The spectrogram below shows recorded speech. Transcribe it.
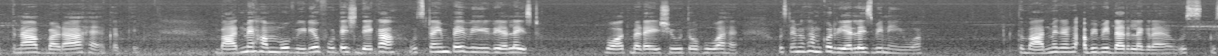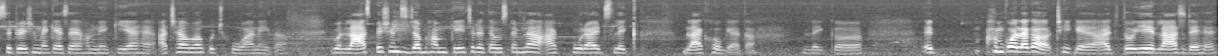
इतना बड़ा है करके। बाद में हम वो वीडियो फुटेज देखा, उस टाइम पे वी रियलाइज्ड बहुत बड़ा इशू तो हुआ है। उस टाइम हमको रियलाइज़ भी नहीं हुआ। तो बाद में अभी भी डर लग रहा है, उस सिचुएशन में कैसे हमने किया है। अच्छा हुआ, कुछ हुआ नहीं था। वो लास्ट पेशेंट्स जब हम केच रहे थे, उस टाइम ना आग पूरा इट्स लाइक ब्लैक हो गया था। लाइक इट हमको लगा ठीक है आज तो ये लास्ट डे है।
